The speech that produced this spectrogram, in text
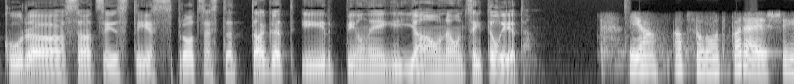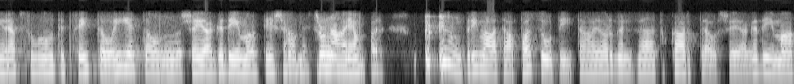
kurā sācies tiesas process. Tad tagad ir pilnīgi jauna un cita lieta. Jā, absolūti pareizi. Šī ir absolūti cita lieta, un šajā gadījumā tiešām mēs runājam par privātā pasūtītāja organizētu karteli. Šajā gadījumā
